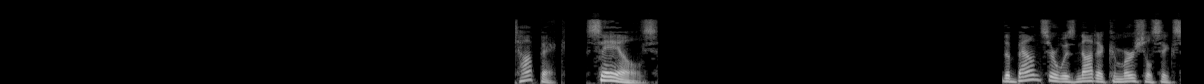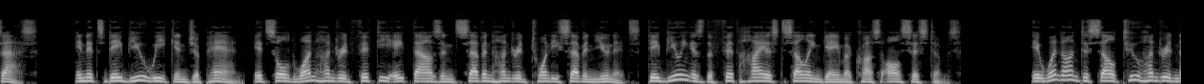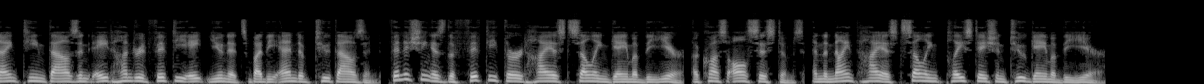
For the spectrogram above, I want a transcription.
Topic: Sales. The Bouncer was not a commercial success. In its debut week in Japan, it sold 158,727 units, debuting as the fifth highest-selling game across all systems. It went on to sell 219,858 units by the end of 2000, finishing as the 53rd highest-selling game of the year, across all systems, and the ninth highest-selling PlayStation 2 game of the year.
